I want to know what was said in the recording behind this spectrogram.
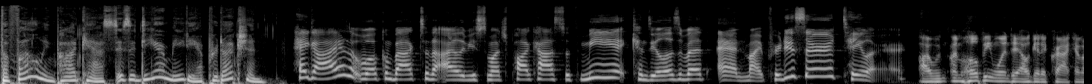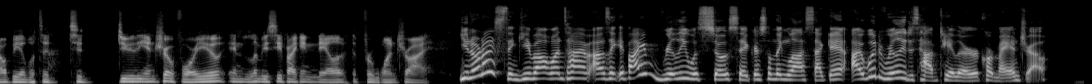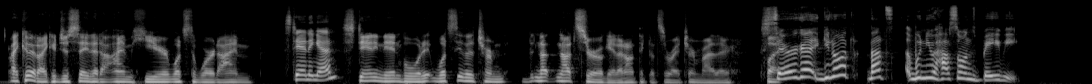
The following podcast is a Dear Media production. Hey guys, welcome back to the I Love You So Much podcast with me, Kenzie Elizabeth, and my producer, Taylor. i w- I'm hoping one day I'll get a crack and I'll be able to to do the intro for you. And let me see if I can nail it for one try. You know what I was thinking about one time? I was like, if I really was so sick or something last second, I would really just have Taylor record my intro. I could. I could just say that I'm here. What's the word? I'm standing in. Standing in, but what, what's the other term? Not not surrogate. I don't think that's the right term either. But, surrogate. You know what? That's when you have someone's baby.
